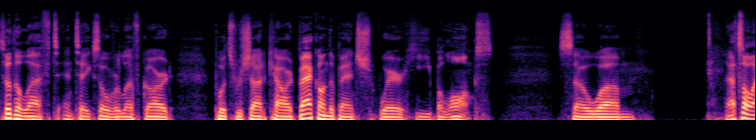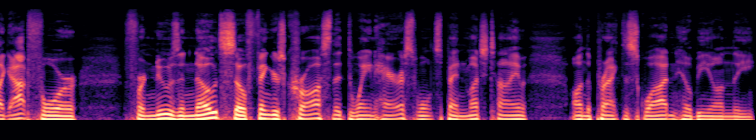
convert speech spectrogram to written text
to the left and takes over left guard puts Rashad Coward back on the bench where he belongs. So um, that's all I got for for news and notes. So fingers crossed that Dwayne Harris won't spend much time on the practice squad and he'll be on the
